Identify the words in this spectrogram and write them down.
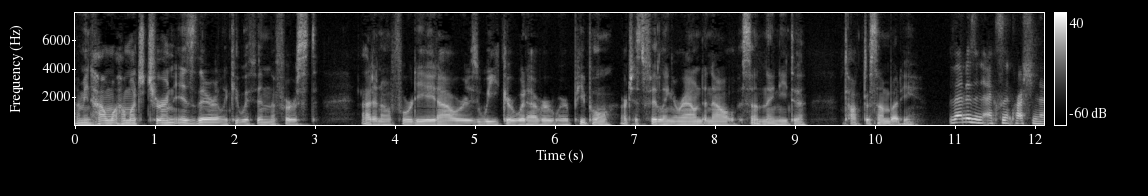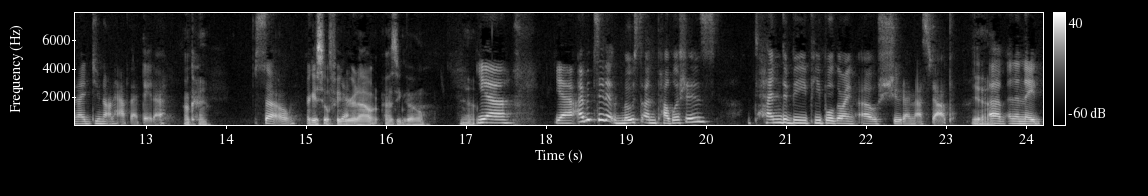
I mean, how how much churn is there like within the first I don't know, 48 hours, week or whatever where people are just fiddling around and now all of a sudden they need to talk to somebody. that is an excellent question and i do not have that data Okay. so I guess you'll figure Yeah. it out as you go. Yeah. Yeah. Yeah. I would say that most unpublishes tend to be people going, oh, shoot, I messed up. Yeah. Um, and then they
